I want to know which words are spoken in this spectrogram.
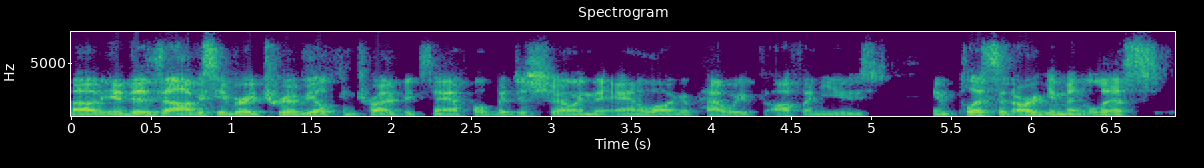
it is obviously a very trivial contrived example, but just showing the analog of how we've often used implicit argument lists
